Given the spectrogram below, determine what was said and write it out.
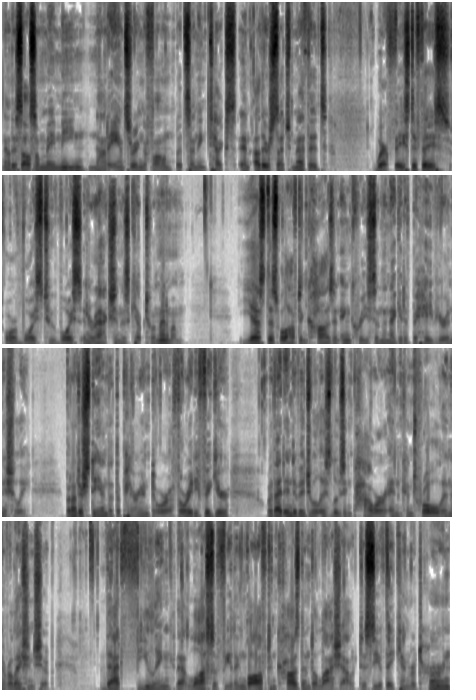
Now, this also may mean not answering the phone, but sending texts and other such methods where face to face or voice to voice interaction is kept to a minimum. Yes, this will often cause an increase in the negative behavior initially, but understand that the parent or authority figure or that individual is losing power and control in the relationship that feeling, that loss of feeling, will often cause them to lash out to see if they can return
